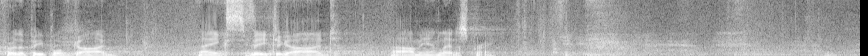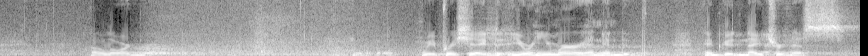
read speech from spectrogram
for the people of God. Thanks be to God. Amen. Let us pray. Oh Lord, we appreciate your humor and, and, and good naturedness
